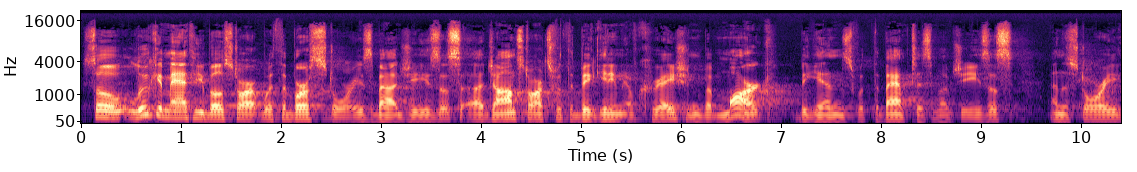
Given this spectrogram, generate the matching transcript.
So, Luke and Matthew both start with the birth stories about Jesus. Uh, John starts with the beginning of creation, but Mark begins with the baptism of Jesus, and the story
